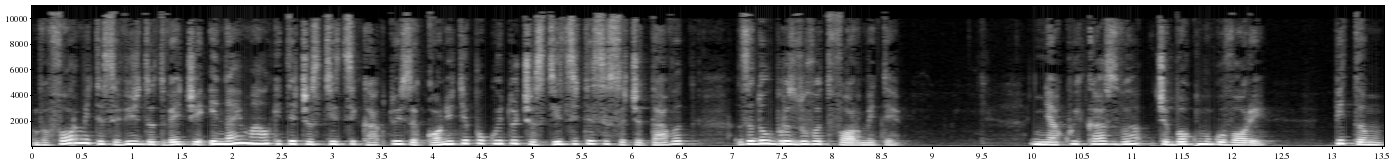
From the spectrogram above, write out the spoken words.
Във формите се виждат вече и най-малките частици, както и законите, по които частиците се съчетават, за да образуват формите. Някой казва, че Бог му говори. Питам,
